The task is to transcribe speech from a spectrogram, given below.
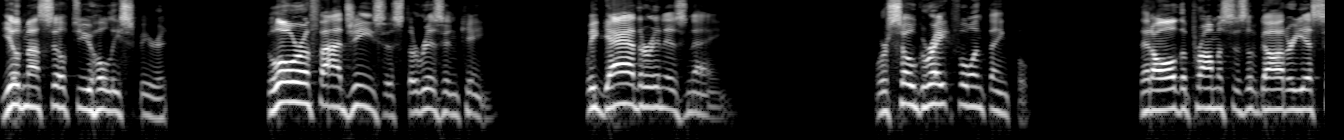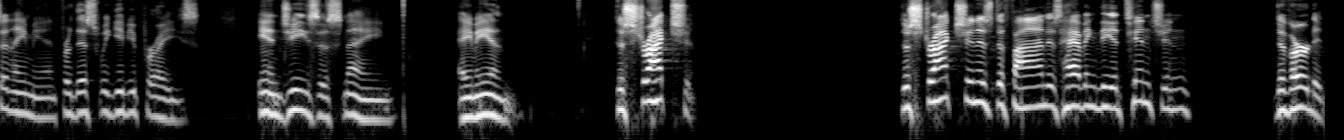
Yield myself to you, Holy Spirit. Glorify Jesus, the risen King. We gather in his name. We're so grateful and thankful that all the promises of God are yes and amen. For this we give you praise. In Jesus' name, Amen. Distraction. Distraction is defined as having the attention diverted,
